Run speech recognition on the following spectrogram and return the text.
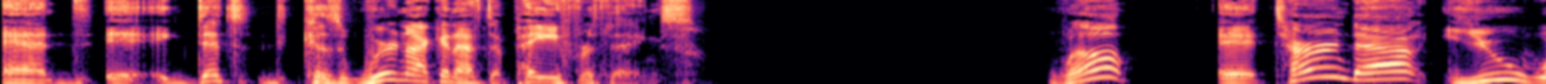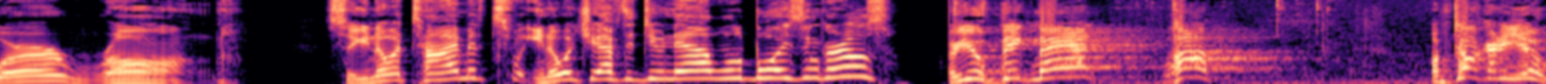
and it, it, that's because we're not going to have to pay for things. Well, it turned out you were wrong. So you know what time it's. You know what you have to do now, little boys and girls. Are you a big man? Huh? I'm talking to you.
